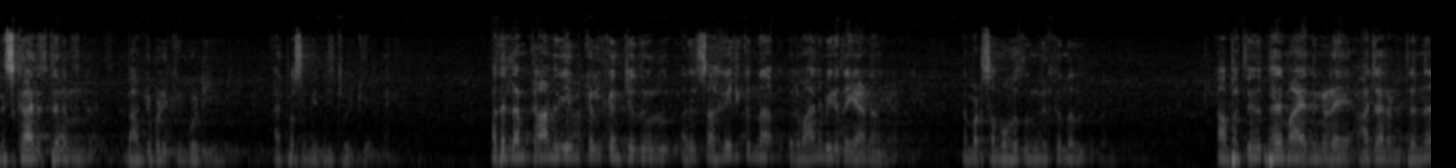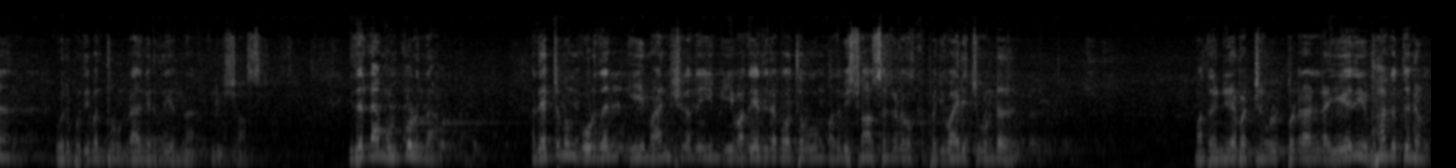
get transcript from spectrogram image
നിസ്കാരത്തിനും ഭാഗ്യപിടിക്കും കൂടി അല്പസമയം നീക്കി വയ്ക്കുകയുണ്ടായി. അതെല്ലാം കാണുകയും കേൾക്കുകയും ചെയ്ത അതിൽ സഹകരിക്കുന്ന ഒരു മാനവികതയാണ് നമ്മുടെ സമൂഹത്തിൽ നിൽക്കുന്നത്. ആ ഭക്തിനിർഭയമായ നിങ്ങളുടെ ആചാരണത്തിന് ഒരു പ്രതിബന്ധം ഉണ്ടാകരുത് എന്ന ഒരു വിശ്വാസം. ഇതെല്ലാം ഉൾക്കൊള്ളുന്നതാണ്. അത് ഏറ്റവും കൂടുതൽ ഈ മാനുഷികതയും ഈ മതേതരബോധവും മതവിശ്വാസങ്ങളും ഒക്കെ പരിപാലിച്ചുകൊണ്ട് മതന്യൂനപക്ഷങ്ങൾ ഉൾപ്പെടെയുള്ള ഏത് വിഭാഗത്തിനും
